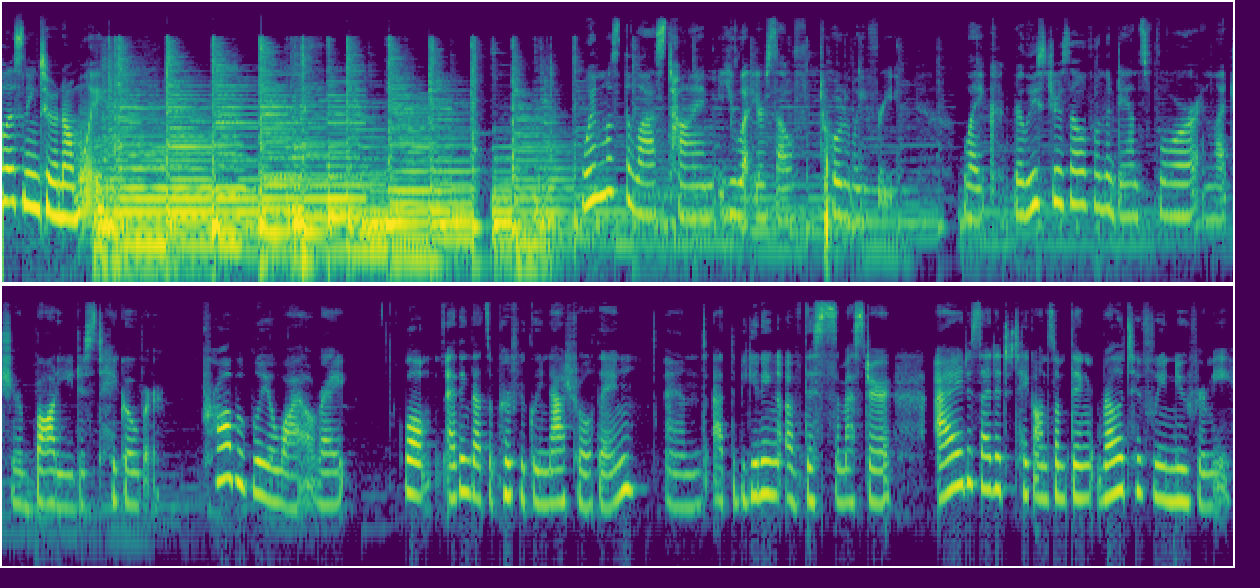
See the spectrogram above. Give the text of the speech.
listening to Anomaly. When was the last time you let yourself totally free? Like, released yourself on the dance floor and let your body just take over? Probably a while, right? Well, I think that's a perfectly natural thing. And at the beginning of this semester, I decided to take on something relatively new for me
